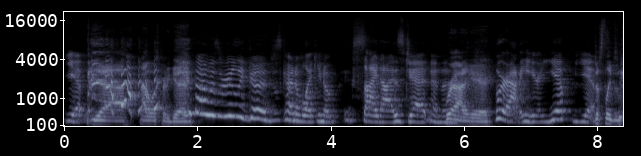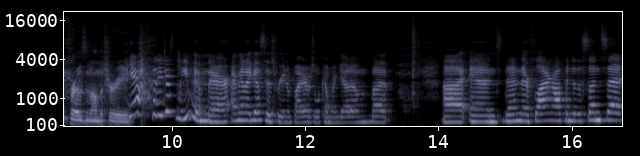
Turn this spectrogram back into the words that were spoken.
yep. Yeah, that was pretty good. that was really good. Just kind of like you know side eyes Jet, and then We're out of here. We're out of here. Yep, yep. Just leaves him frozen on the tree. yeah, they just leave him there. I mean, I guess his freedom fighters will come and get him, but. Uh, and then they're flying off into the sunset,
